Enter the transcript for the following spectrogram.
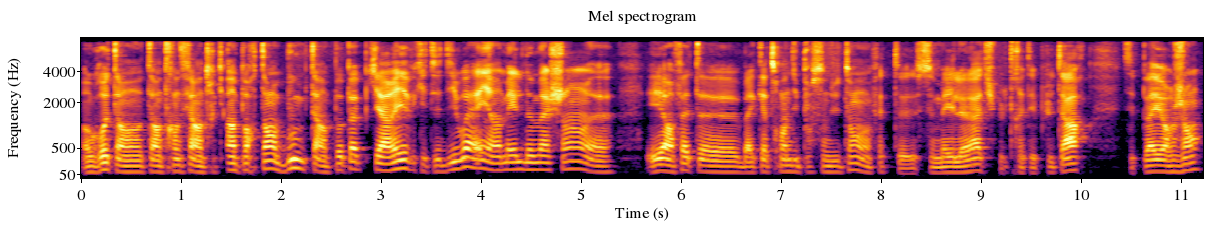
En gros, t'es en, en train de faire un truc important, boum, t'as un pop-up qui arrive qui te dit ouais, il y a un mail de machin. Et en fait, euh, bah, 90% du temps, en fait, euh, ce mail-là, tu peux le traiter plus tard. C'est pas urgent.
